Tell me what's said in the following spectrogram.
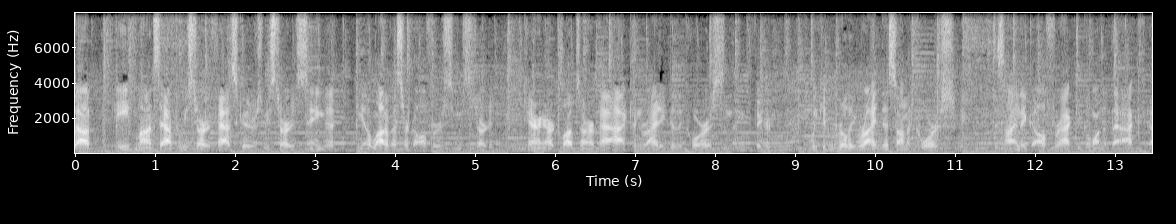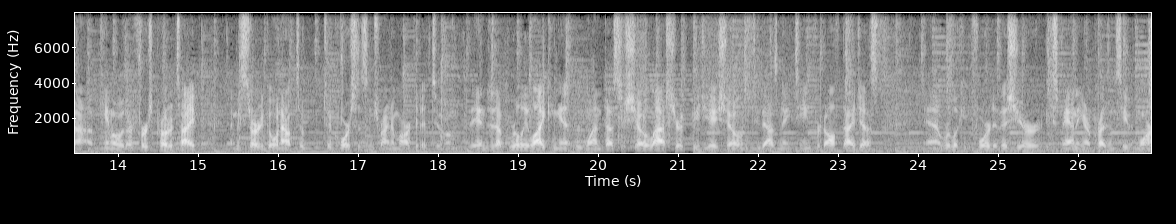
about eight months after we started Phat Scooters. We started seeing that you know a lot of us are golfers, and we started carrying our clubs on our back and riding to the course, and then we figured we could really ride this on the course. We designed a golf rack to go on the back, uh, came up with our first prototype, and we started going out to, to courses and trying to market it to them. They ended up really liking it. We won Best of Show last year at the PGA Show in 2018 for Golf Digest, and we're looking forward to this year expanding our presence even more.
